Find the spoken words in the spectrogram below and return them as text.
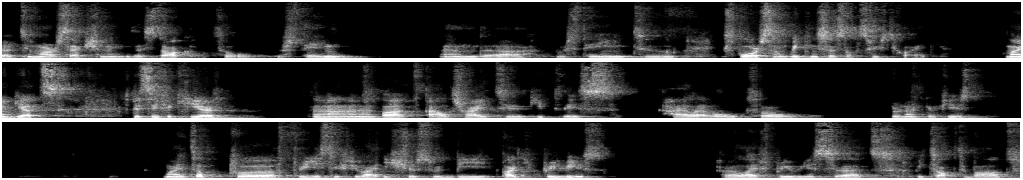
Uh, section in this talk, so we're staying, and uh, we're staying to explore some weaknesses of SwiftUI. Might get specific here, uh, but I'll try to keep this high level so you're not confused. My top uh, three SwiftUI issues would be public previews, uh, live previews that we talked about.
